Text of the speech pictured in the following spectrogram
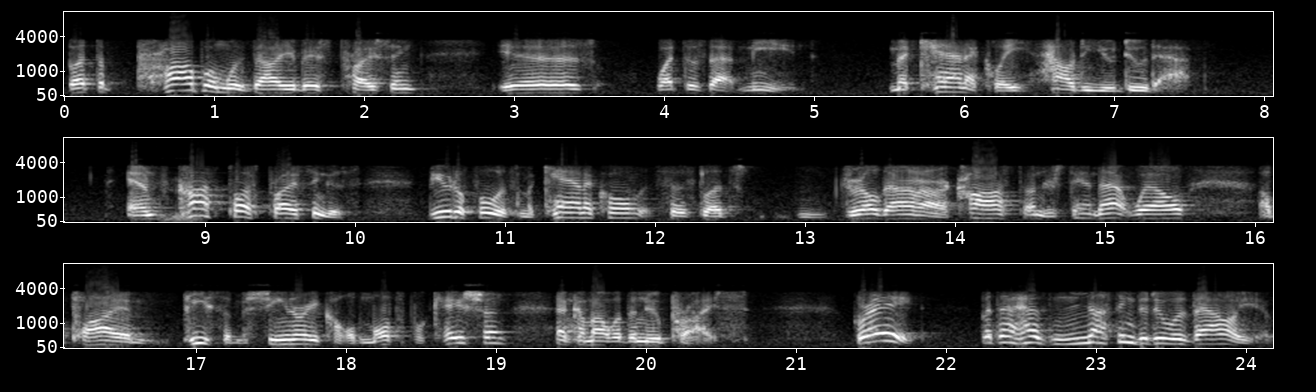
but the problem with value based pricing is what does that mean? Mechanically, how do you do that? And cost plus pricing is beautiful, it's mechanical, it says let's drill down on our cost, understand that well, apply a piece of machinery called multiplication, and come out with a new price. Great, but that has nothing to do with value.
